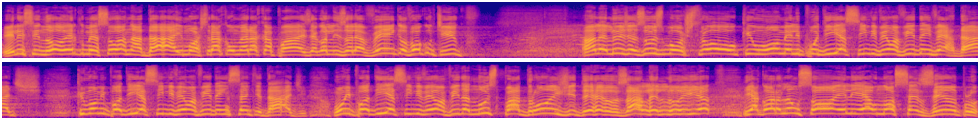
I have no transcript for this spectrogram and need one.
Ele ensinou, ele começou a nadar e mostrar como era capaz. E agora ele diz: Olha, vem que eu vou contigo. Aleluia, Jesus mostrou que o homem ele podia sim viver uma vida em verdade que o homem podia assim viver uma vida em santidade, o homem podia assim viver uma vida nos padrões de Deus, aleluia. E agora não só ele é o nosso exemplo,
